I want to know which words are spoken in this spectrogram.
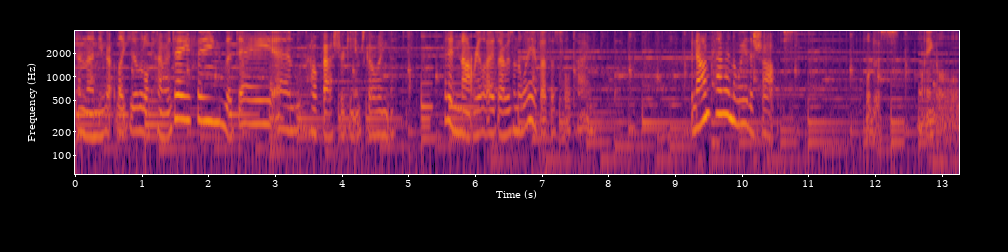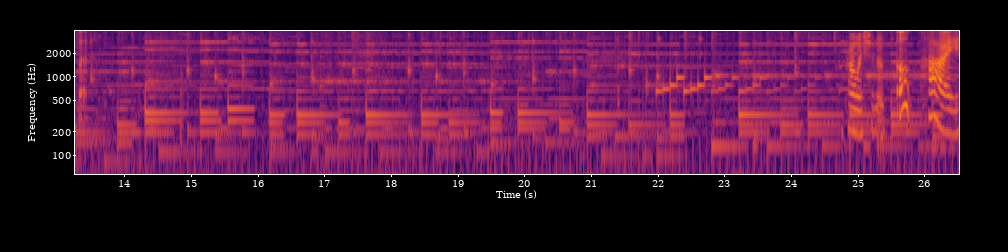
And then you've got like your little time of day thing, the day, and how fast your game's going. I did not realize I was in the way of that this whole time. But now I'm kind of in the way of the shops. We'll just we'll angle a little bit. Probably should have. Oh, hi.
